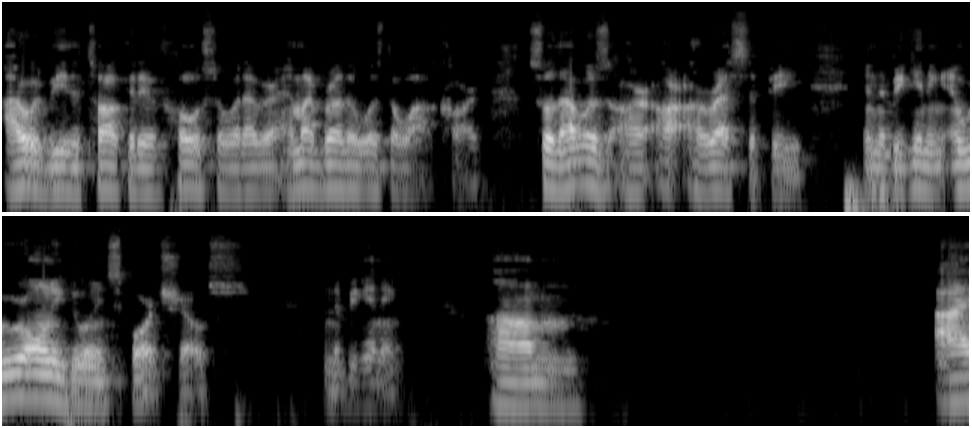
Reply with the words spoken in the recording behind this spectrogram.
I would be the talkative host or whatever, and my brother was the wild card. So that was our, our, our recipe in the beginning, and we were only doing sports shows in the beginning. Um, I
